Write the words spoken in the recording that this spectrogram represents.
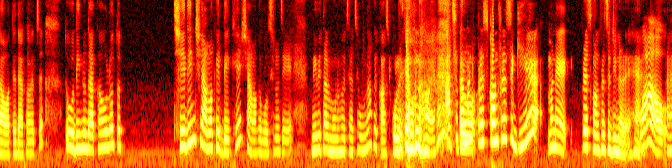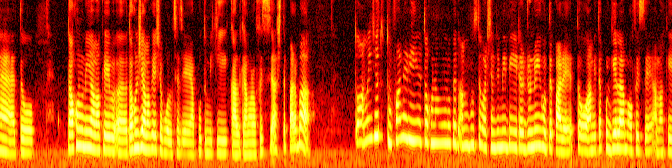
দাওয়াতে দেখা হয়েছে। তো ওদিনও দেখা হলো তো সেদিন সে আমাকে দেখে সে আমাকে বলছিল যে মেবি তার মনে হয়েছে আচ্ছা উনাকে কাস্ট করলে কেমন হয়? আচ্ছা তার মানে প্রেস কনফারেন্সে গিয়ে মানে প্রেস কনফারেন্সে ডিনারে হ্যাঁ। হ্যাঁ তো তখন উনি আমাকে তখন সে আমাকে এসে বলছে যে আপু তুমি কি কালকে আমার অফিসে আসতে পারবা? তো আমি যেহেতু তুফানের ইয়ে তখন আমি বুঝতে পারছিলাম যে মেবি এটার জন্যই হতে পারে। তো আমি তারপর গেলাম অফিসে আমাকে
